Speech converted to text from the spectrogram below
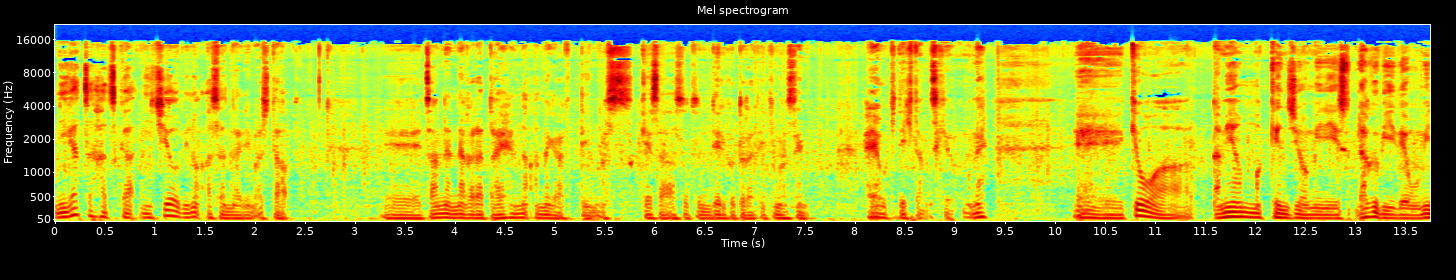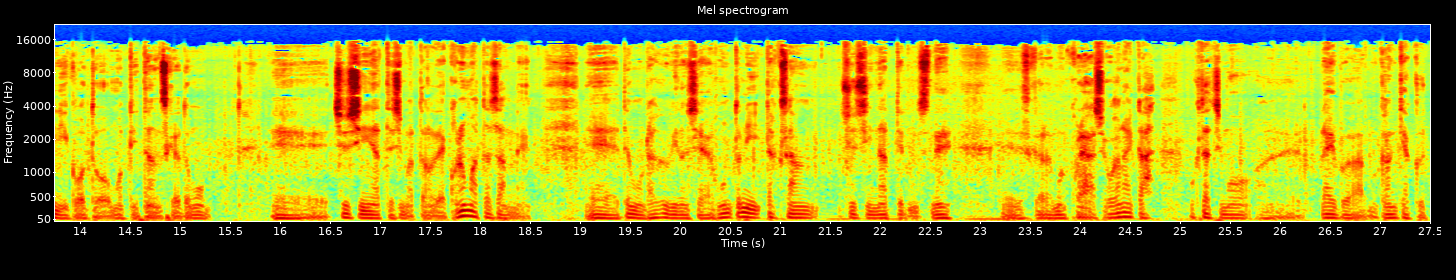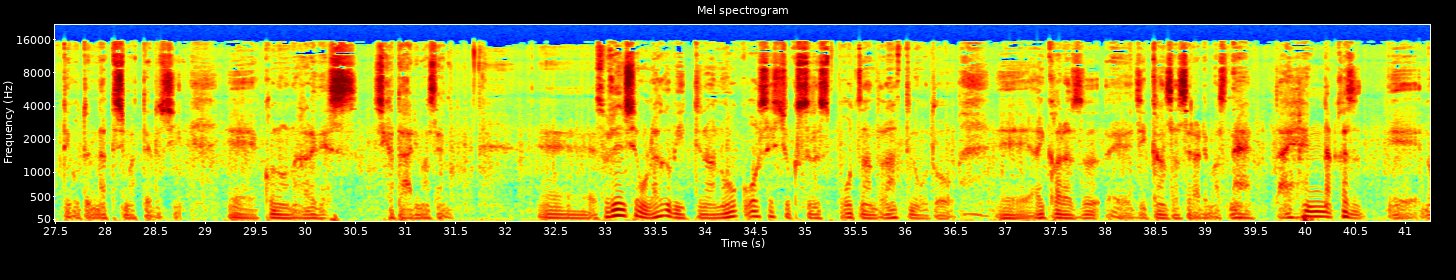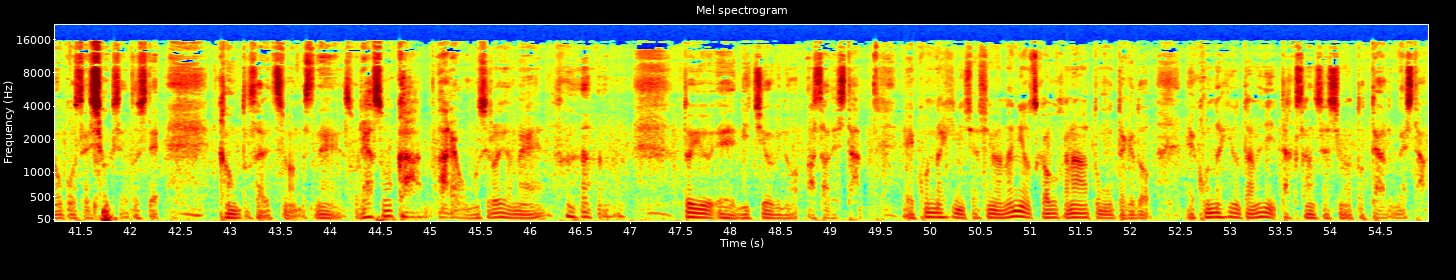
2月20日日曜日の朝になりました、えー、残念ながら大変な雨が降っています。今朝外に出ることができません。早起きできたんですけどもね、えー、今日はダミアン・マッケンジーを見にラグビーでも見に行こうと思っていたんですけれども、えー、中止になってしまったのでこれもまた残念、えー、でもラグビーの試合は本当にたくさん中止になってるんですね、えー、ですからもうこれはしょうがないか。僕たちも、ライブは無観客っていうことになってしまっているし、えこの流れです。仕方ありません。えー、それにしてもラグビーっていうのは濃厚接触するスポーツなんだなっていうことを、えー、相変わらず、え、実感させられますね。大変な数、え濃厚接触者としてカウントされてしまうんですね。そりゃそうか。あれ面白いよね。という、え日曜日の朝でした、えこんな日に写真は何を使おうかなと思ったけど、えこんな日のためにたくさん写真は撮ってあるんでした。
